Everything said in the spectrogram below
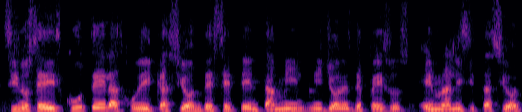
sino se discute la adjudicación de 70 mil millones de pesos en una licitación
